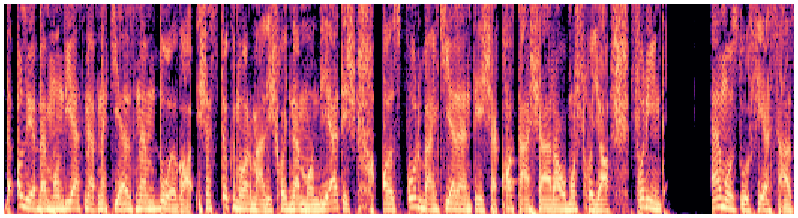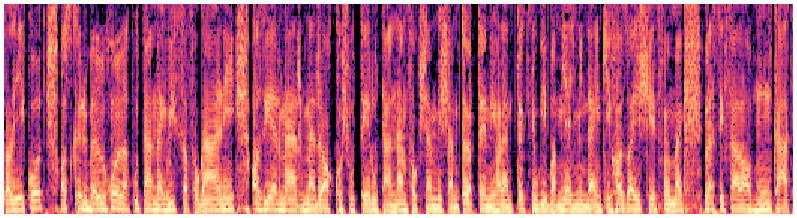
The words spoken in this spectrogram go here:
de azért nem mond ilyet, mert neki ez nem dolga, és ez tök normális, hogy nem mond ilyet, és az Orbán kijelentések hatására most, hogy a forint elmozdul fél százalékot, az körülbelül holnap után meg vissza fog állni, azért, mert, mert a Kossuth tér után nem fog semmi sem történni, hanem tök nyugiban mi egy mindenki haza, és hétfőn meg veszi fel a munkát.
